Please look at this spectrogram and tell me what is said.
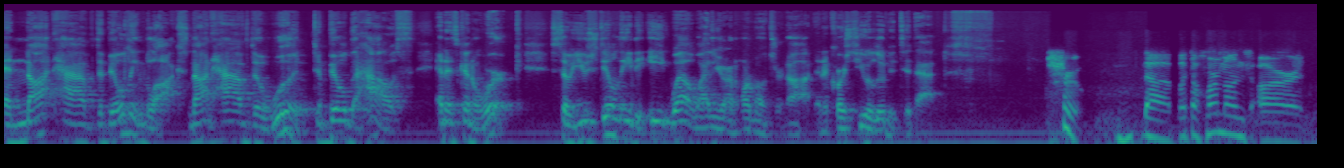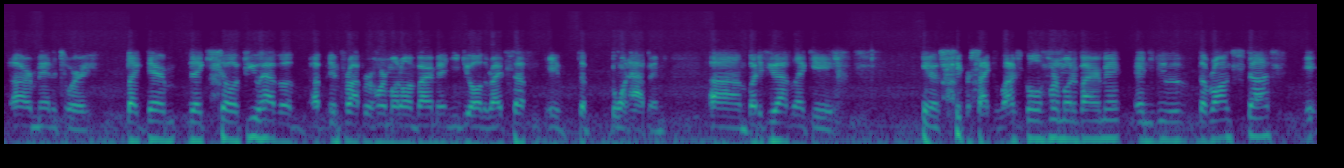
and not have the building blocks, not have the wood to build the house, and it's going to work. So you still need to eat well, whether you're on hormones or not. And of course, you alluded to that. True, uh, but the hormones are are mandatory. Like they're like so. If you have a, a improper hormonal environment and you do all the right stuff, it, it won't happen. Um, but if you have like a you know super psychological hormone environment and you do the wrong stuff, it,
